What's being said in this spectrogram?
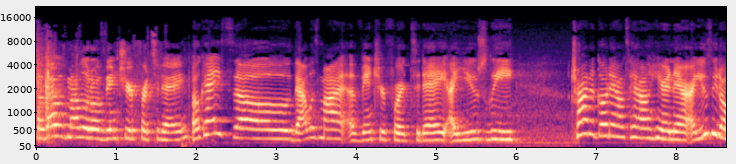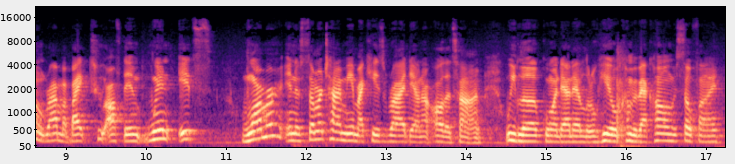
So that was my little adventure for today. Okay, so that was my adventure for today. I usually try to go downtown here and there. I usually don't ride my bike too often. When it's warmer. In the summertime me and my kids ride down there all the time. We love going down that little hill coming back home. It's so fun.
